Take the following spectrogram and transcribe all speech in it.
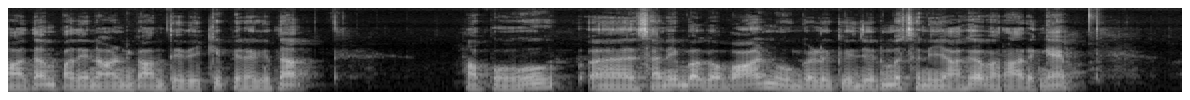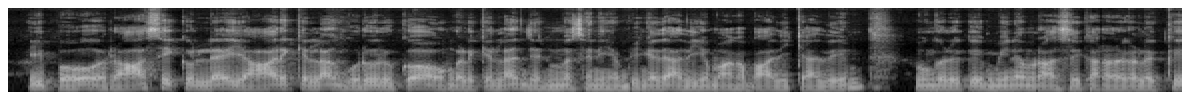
மாதம் பதினான்காம் தேதிக்கு பிறகு தான் அப்போது சனி பகவான் உங்களுக்கு ஜென்ம சனியாக வராருங்க. இப்போது ராசிக்குள்ளே யாருக்கெல்லாம் குரு இருக்கோ அவங்களுக்கெல்லாம் ஜென்ம சனி அப்படிங்கிறது அதிகமாக பாதிக்காது. உங்களுக்கு மீனம் ராசிக்காரர்களுக்கு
